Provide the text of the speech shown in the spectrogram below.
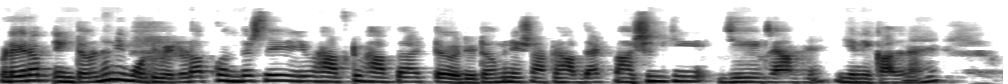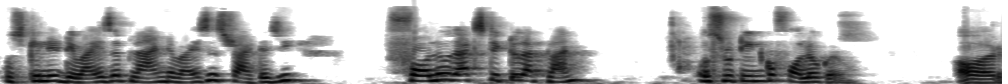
बट अगर आप इंटरनली मोटिवेटेड आपको अंदर से you have to have that determination have to have that passion कि ये एग्ज़ाम है ये निकालना है। उसके लिए devise a plan devise a strategy follow that stick to that plan उस रूटीन को फॉलो करो। और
